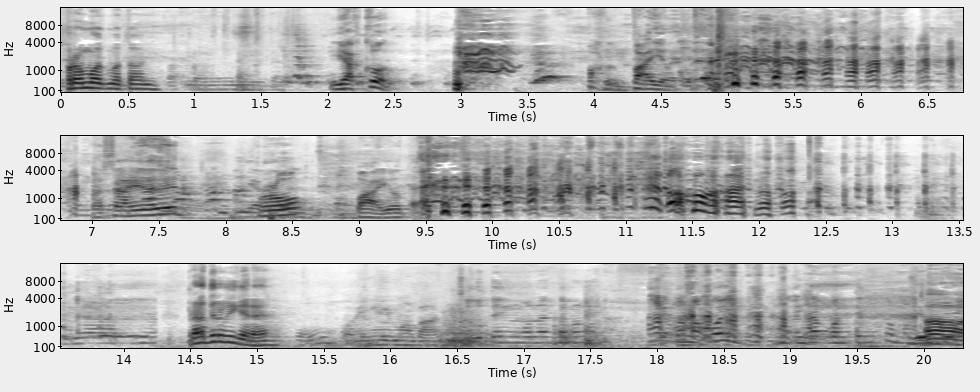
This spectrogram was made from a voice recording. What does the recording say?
Promote mo ton. Yakult. Pang-bayot. Basahin natin. Pro-bayot. Brother, uwi ka na? Sagutin mo na ang tanong. Ito na ko eh. Maganda content to. Oo.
